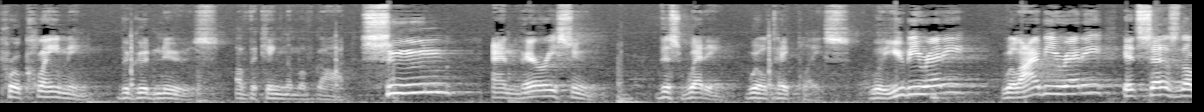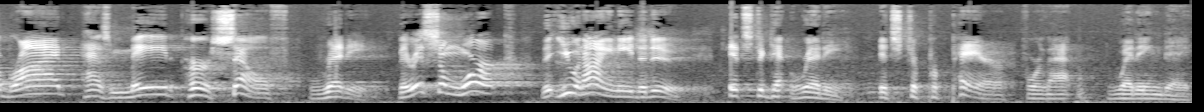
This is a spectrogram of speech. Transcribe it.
proclaiming the good news of the kingdom of God. Soon and very soon, this wedding will take place. Will you be ready? Will I be ready? It says the bride has made herself ready. There is some work that you and I need to do. It's to get ready. It's to prepare for that wedding day.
